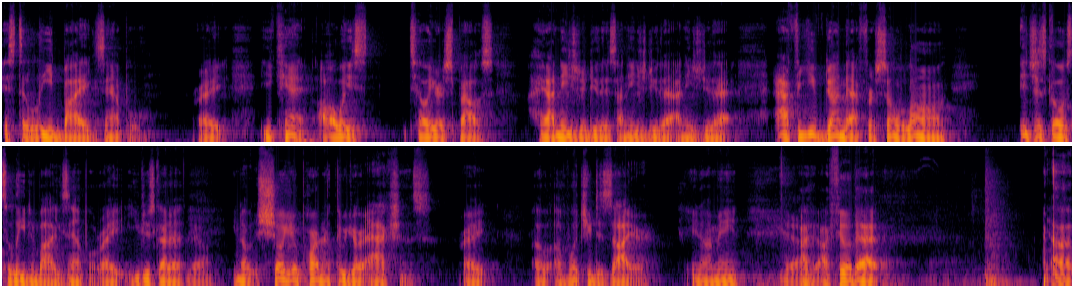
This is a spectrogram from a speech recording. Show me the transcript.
is to lead by example, right? You can't always tell your spouse, hey, I need you to do this, I need you to do that, I need you to do that. After you've done that for so long, it just goes to leading by example, right? You just gotta, Yeah. you know, show your partner through your actions, right? Of, of what you desire. You know what I mean? Yeah. I, I feel that uh,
